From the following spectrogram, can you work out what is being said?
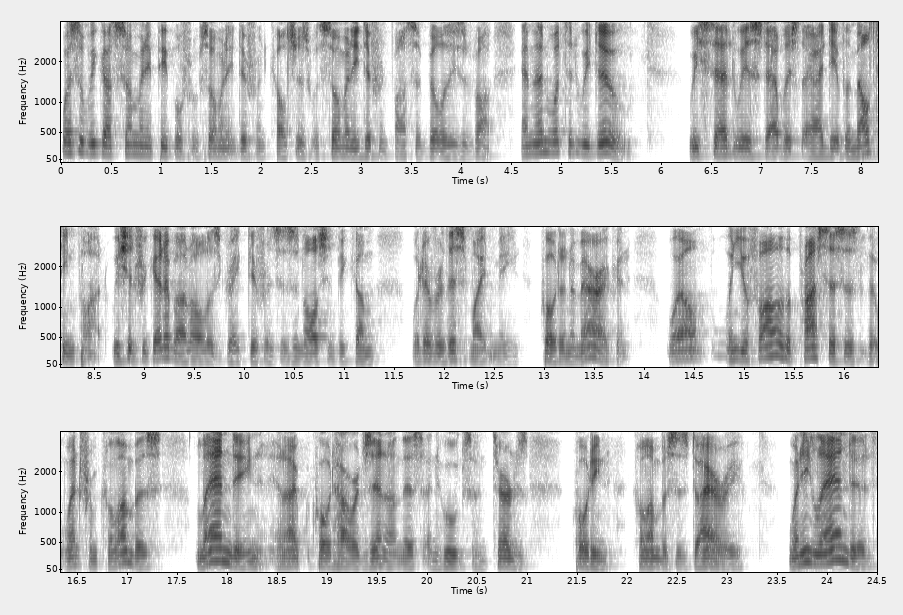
was that we got so many people from so many different cultures with so many different possibilities involved. And then what did we do? We said we established the idea of the melting pot. We should forget about all those great differences and all should become whatever this might mean, quote, an American. Well, when you follow the processes that went from Columbus landing, and I quote Howard Zinn on this, and who in turn is quoting Columbus's diary, when he landed,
